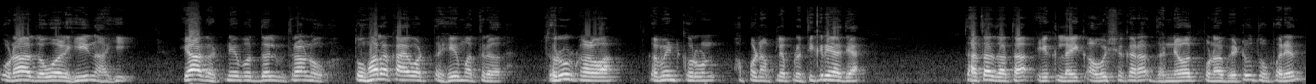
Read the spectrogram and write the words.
कोणाजवळही नाही. या घटनेबद्दल मित्रांनो तुम्हाला काय वाटतं हे मात्र जरूर कळवा. कमेंट करून आपण आपल्या प्रतिक्रिया द्या. जाता जाता एक लाईक अवश्य करा. धन्यवाद. पुन्हा भेटू तोपर्यंत.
